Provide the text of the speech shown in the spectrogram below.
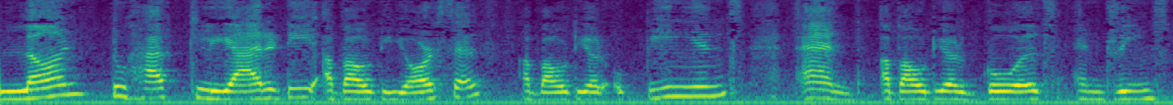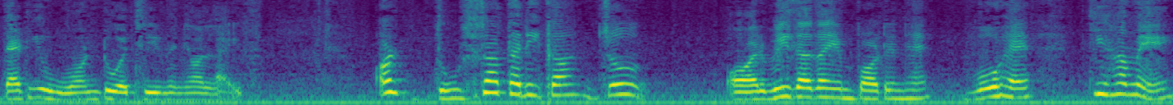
learn to have clarity about yourself about your opinions and about your goals and dreams that you want to achieve in your life और दूसरा तरीका, जो और भी ज़्यादा इम्पोर्टेंट है, वो है कि हमें,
